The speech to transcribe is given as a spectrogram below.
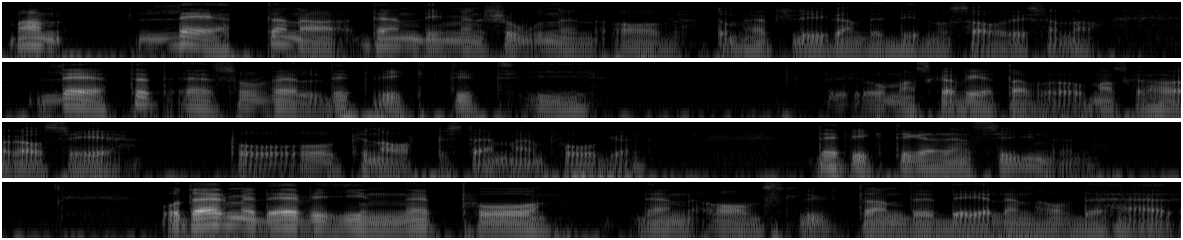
man, lätena, den dimensionen av de här flygande dinosaurierna. Lätet är så väldigt viktigt i om man ska veta, om man ska höra och se på och kunna artbestämma en fågel. Det är viktigare än synen. Och därmed är vi inne på den avslutande delen av det här,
